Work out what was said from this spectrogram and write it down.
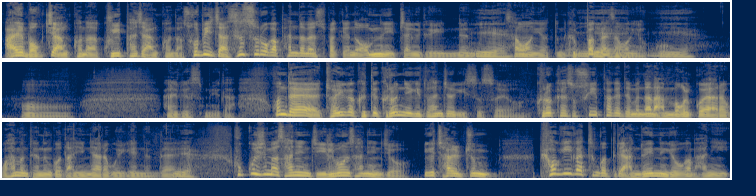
아예 먹지 않거나 구입하지 않거나 소비자 스스로가 판단할 수밖에 없는 입장이 돼 있는 예. 상황이었던 급박한 예. 상황이었고. 예. 어. 알겠습니다. 근데 저희가 그때 그런 얘기도 한 적이 있었어요. 그렇게 해서 수입하게 되면 난 안 먹을 거야 라고 하면 되는 것 아니냐라고 얘기했는데 예. 후쿠시마 산인지 일본 산인지요. 이게 잘 좀 표기 같은 것들이 안 돼 있는 경우가 많이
